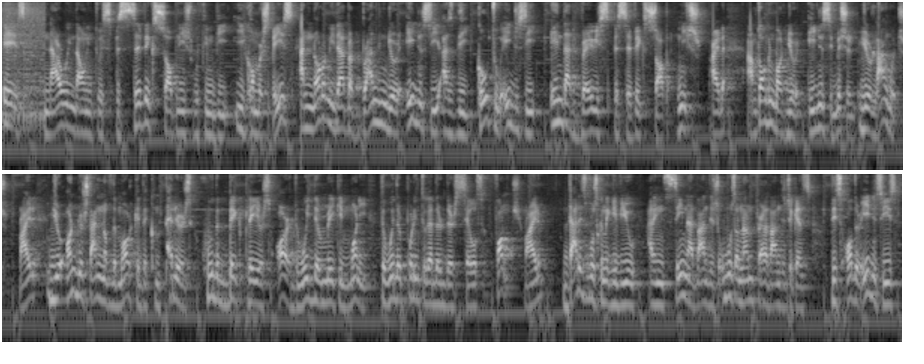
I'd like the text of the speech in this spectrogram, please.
is narrowing down into a specific sub niche within the e-commerce space. And not only that, but branding your agency as the go-to agency in that very specific sub niche, right? I'm talking about your agency mission, your language, right? Your understanding of the market, the competitors, who the big players are, the way they're making money, the way they're putting together their sales funnels, right? That is what's gonna give you an insane advantage, almost an unfair advantage against these other agencies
